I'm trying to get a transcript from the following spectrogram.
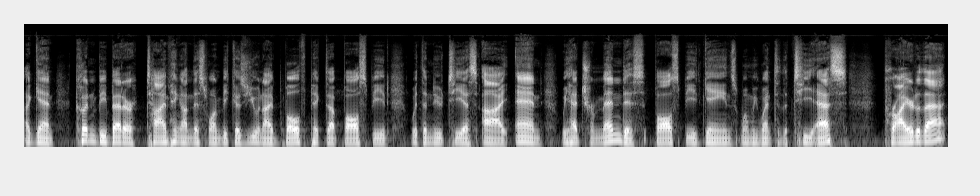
Again, couldn't be better timing on this one because you and I both picked up ball speed with the new TSI, and we had tremendous ball speed gains when we went to the TS prior to that.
